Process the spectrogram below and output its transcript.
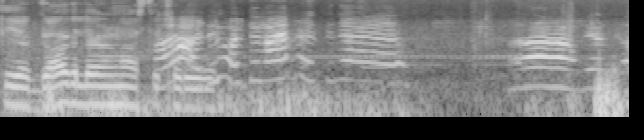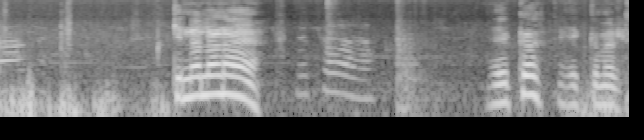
ਤੇ ਗਾਹਕ ਲੈਣ ਵਾਸਤੇ ਹੋ ਕਿੰਨਾ ਲੈਣਾ ਹੈ ਇੱਕ ਇੱਕ ਮਿੰਟ।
